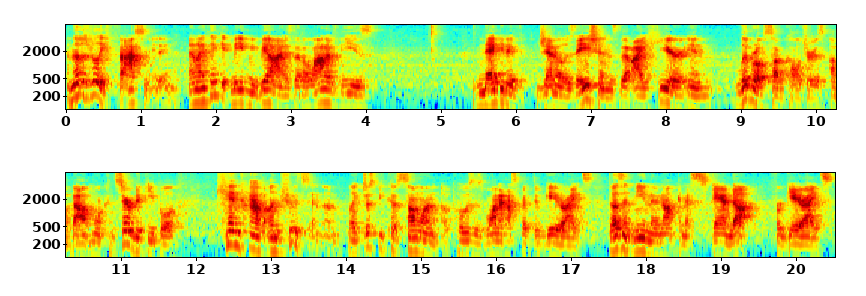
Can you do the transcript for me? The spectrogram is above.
And that was really fascinating, and I think it made me realize that a lot of these negative generalizations that I hear in liberal subcultures about more conservative people can have untruths in them. Like, just because someone opposes one aspect of gay rights doesn't mean they're not going to stand up for gay rights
